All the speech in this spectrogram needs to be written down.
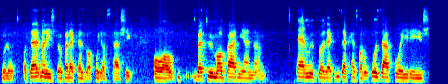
fölött. A termeléstől belekezdve a fogyasztásig. A vetőmag, bármilyen termőföldek, vizekhez való hozzáférés,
